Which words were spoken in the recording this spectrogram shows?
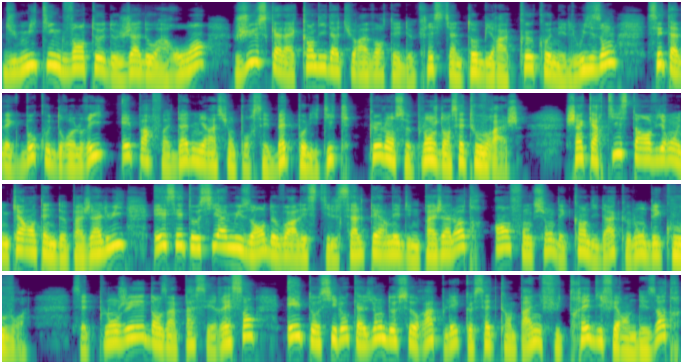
du meeting venteux de Jadot à Rouen, jusqu'à la candidature avortée de Christiane Taubira que connaît Louison, c'est avec beaucoup de drôlerie et parfois d'admiration pour ses bêtes politiques que l'on se plonge dans cet ouvrage. Chaque artiste a environ une quarantaine de pages à lui, et c'est aussi amusant de voir les styles s'alterner d'une page à l'autre en fonction des candidats que l'on découvre. Cette plongée dans un passé récent est aussi l'occasion de se rappeler que cette campagne fut très différente des autres,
